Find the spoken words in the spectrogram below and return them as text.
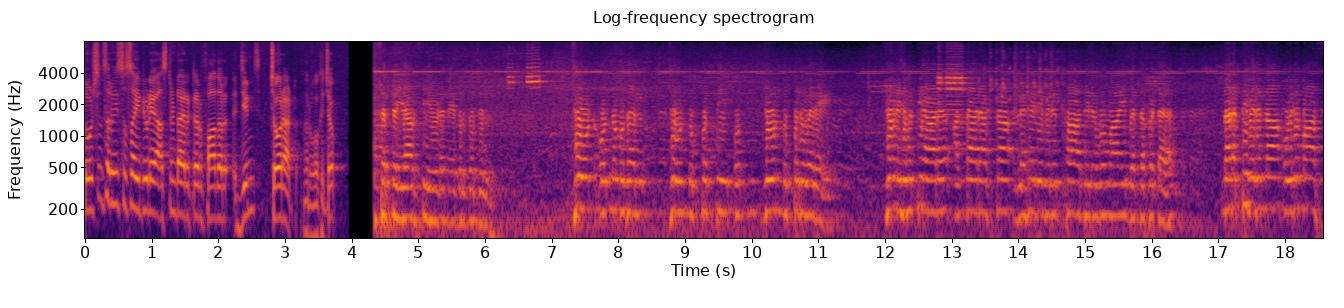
സോഷ്യൽ സർവീസ് സൊസൈറ്റിയുടെ assistant director father Jins Chorattu നിർവഹിച്ചു. നേതൃത്വത്തിൽ ജൂൺ ഒന്ന് മുതൽ ജൂൺ മുപ്പത്തി ജൂൺ മുപ്പത് വരെ. ജൂൺ ഇരുപത്തിയാറ് അന്താരാഷ്ട്ര ലഹരി വിരുദ്ധ ദിനവുമായി ബന്ധപ്പെട്ട് നടത്തിവരുന്ന ഒരു മാസ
